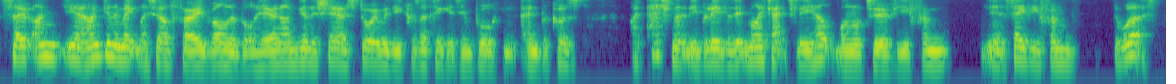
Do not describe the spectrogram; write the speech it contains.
so I'm, yeah, I'm going to make myself very vulnerable here and I'm going to share a story with you because I think it's important and because I passionately believe that it might actually help one or two of you from, you know, save you from the worst.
